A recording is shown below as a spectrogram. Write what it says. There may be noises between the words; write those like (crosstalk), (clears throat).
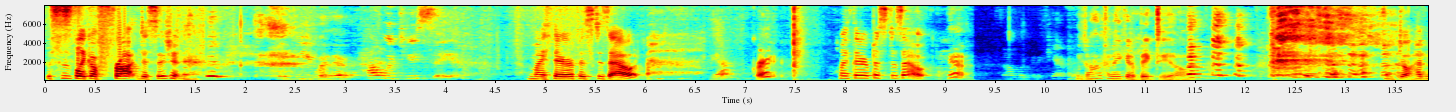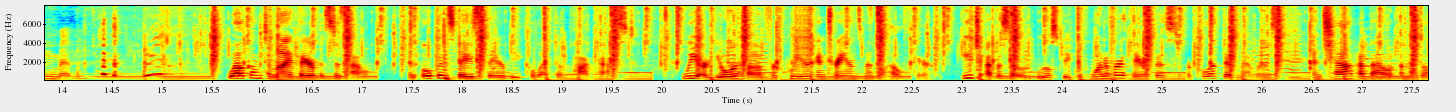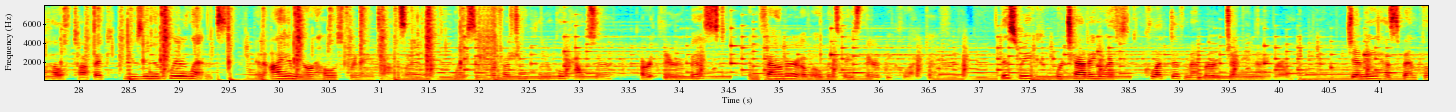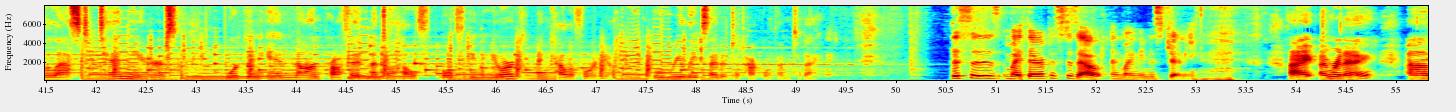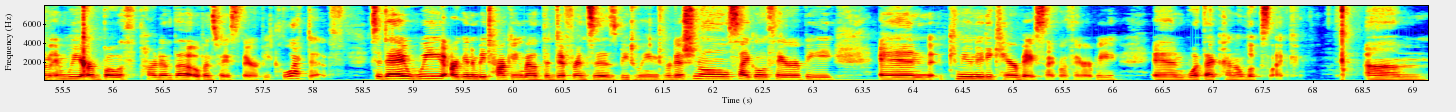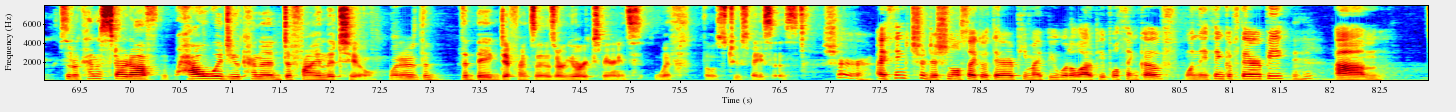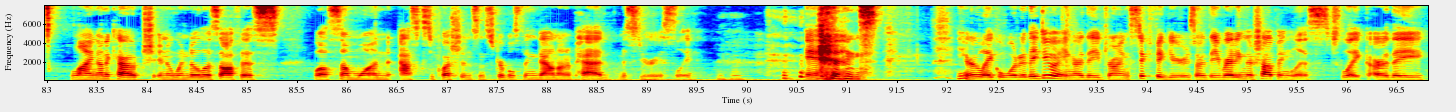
This is like a fraught decision. (laughs) Could be whatever. How would you say it? My therapist is out. Yeah. Great. My therapist is out. Yeah. You don't have to make it a big deal. (laughs) Don't have you met me? (laughs) Welcome to My Therapist is Out, an open space therapy collective podcast. We are your hub for queer and trans mental health care. Each episode, we will speak with one of our therapists or collective members and chat about a mental health topic using a queer lens. And I am your host, Renee Johnson, licensed professional clinical counselor, art therapist, and founder of Open Space Therapy Collective. This week, we're chatting with collective member Jenny Nigro. Jenny has spent the last 10 years working in nonprofit mental health, both in New York and California. We're really excited to talk with them today. This is My Therapist is Out, and my name is Jenny. (laughs) Hi, I'm Renee, um, and we are both part of the Open Space Therapy Collective. Today, we are going to be talking about the differences between traditional psychotherapy and community care based psychotherapy and what that kind of looks like. Um, so to kind of start off, how would you kind of define the two? What are the, the big differences or your experience with those two spaces? Sure. I think traditional psychotherapy might be what a lot of people think of when they think of therapy. Um, lying on a couch in a windowless office while someone asks you questions and scribbles things down on a pad mysteriously. (laughs) and (laughs) you're like, what are they doing? Are they drawing stick figures? Are they writing their shopping list? Like, are they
